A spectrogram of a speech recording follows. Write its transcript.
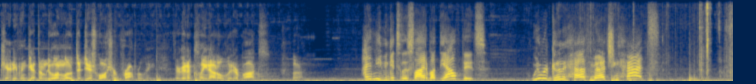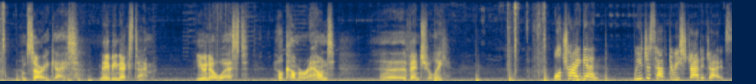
Can't even get them to unload the dishwasher properly. They're gonna clean out a litter box? I didn't even get to the slide about the outfits. We were gonna have matching hats. I'm sorry, guys. Maybe next time. You know West. He'll come around. Uh, eventually. We'll try again. We just have to re strategize.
